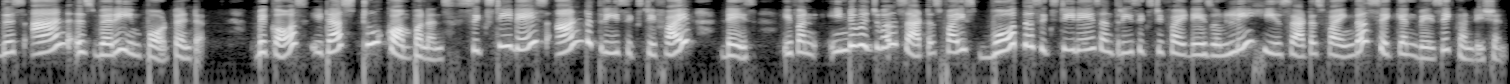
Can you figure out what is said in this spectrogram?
this and is very important because it has two components 60 days and 365 days. If an individual satisfies both the 60 days and 365 days only, he is satisfying the second basic condition.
